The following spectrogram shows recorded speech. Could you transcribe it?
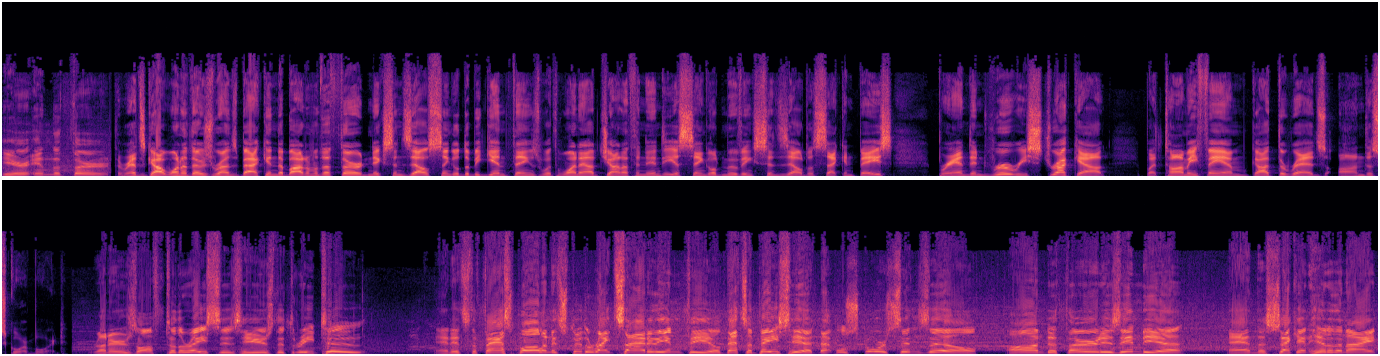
here in the third. The Reds got one of those runs back in the bottom of the third. Nick Senzel singled to begin things with one out. Jonathan India singled, moving Senzel to second base. Brandon Drury struck out, but Tommy Pham got the Reds on the scoreboard. Runners off to the races. Here's the 3 2. And it's the fastball, and it's through the right side of the infield. That's a base hit. That will score Senzel. On to third is India. And the second hit of the night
